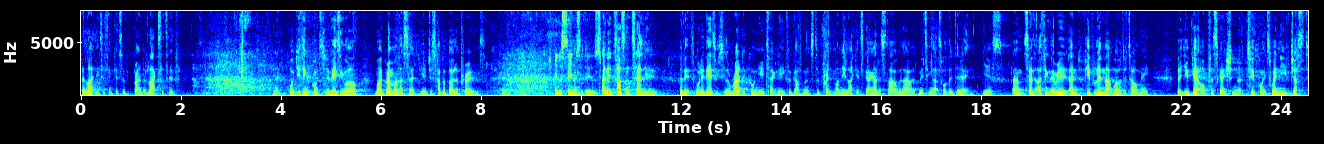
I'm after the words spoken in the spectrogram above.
they're likely to think it's a brand of laxative. Yeah. What do you think of quantitative easing? Well, my grandmother said, you know, just have a bowl of prunes. In a sense, it is. And but- it doesn't tell you that it's what it is, which is a radical new technique for governments to print money like it's going out of style without admitting that's what they're doing. yes. Um, so I think there is, and people in that world have told me that you get obfuscation at two points. When you've just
